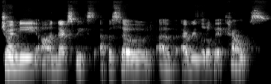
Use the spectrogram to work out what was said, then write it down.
Join me on next week's episode of Every Little Bit Counts.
